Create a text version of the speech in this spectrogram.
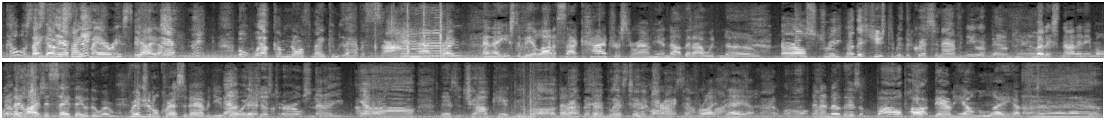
Of course, They go to. St. Mary's. It's yeah, yeah. ethnic. Oh, welcome North Main. They have a sign. Isn't that great? And there used to be a lot of psychiatrists around here, not that I would know, Earle Street. Now this used to be the Crescent Avenue of downtown. but it's not anymore. No, they like to say they were the original Crescent Avenue, now but it's just not. Earle No. Street. Uh, yeah. Oh, there's a child care gulag Uh, right there. Bless too their hearts. attractive right like there. it. No. And I uh, know there's a ballpark down here on the left. Oh,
